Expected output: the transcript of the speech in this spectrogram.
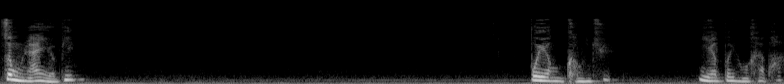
纵然有病，不用恐惧，也不用害怕，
